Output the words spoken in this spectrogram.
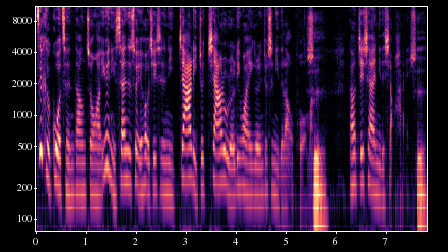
这个过程当中啊，因为你三十岁以后，其实你家里就加入了另外一个人，就是你的老婆嘛。是然后接下来你的小孩，是，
